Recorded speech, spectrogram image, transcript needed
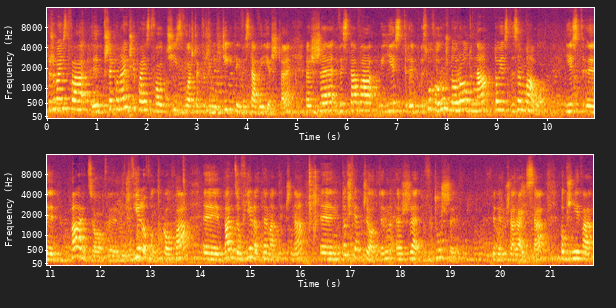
Proszę Państwa, y, przekonają się Państwo, ci zwłaszcza, którzy nie widzieli tej wystawy jeszcze, że wystawa jest, y, słowo różnorodna to jest za mało. Jest y, bardzo wielowątkowa, bardzo wielotematyczna. To świadczy o tym, że w duszy Tyberiusza Rajsa pobrzmiewa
